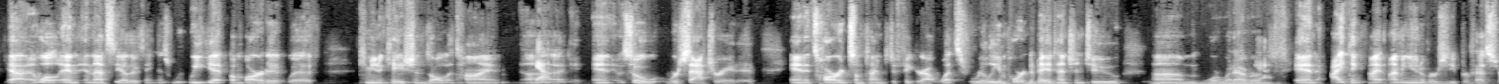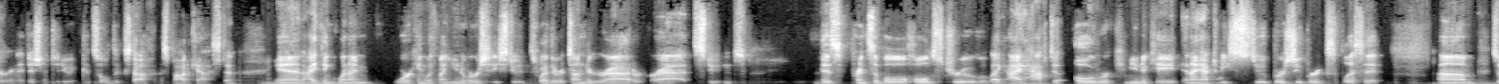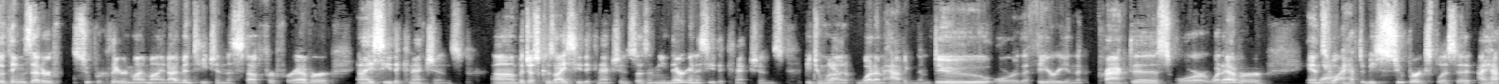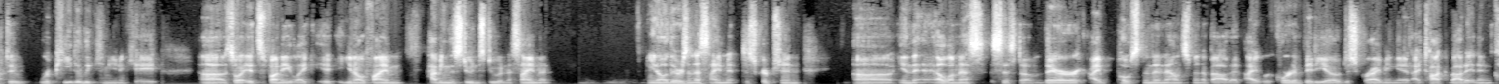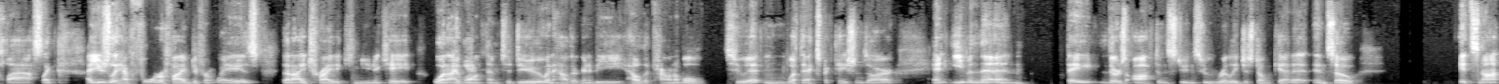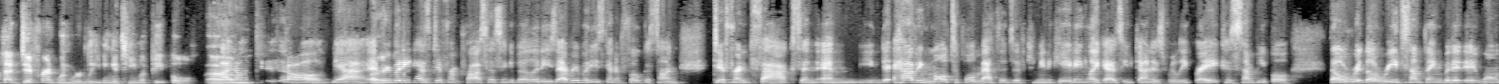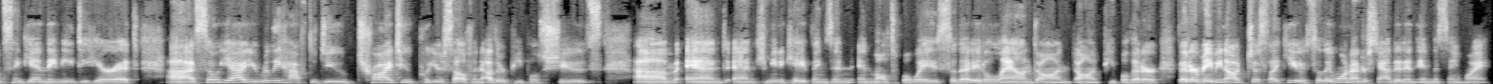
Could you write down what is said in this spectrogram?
Yeah, well, and and that's the other thing is we get bombarded with communications all the time, uh, yeah. and so we're saturated, and it's hard sometimes to figure out what's really important to pay attention to, um, or whatever. Yeah. And I think I, I'm a university professor in addition to doing consulting stuff in this podcast, and and I think when I'm working with my university students, whether it's undergrad or grad students, this principle holds true. Like I have to over communicate and I have to be super, super explicit. Um, so things that are super clear in my mind, I've been teaching this stuff for forever and I see the connections. Um, but just because I see the connections doesn't mean they're going to see the connections between yeah. what, I, what, I'm having them do or the theory and the practice or whatever. And yeah. so I have to be super explicit. I have to repeatedly communicate. Uh, so it's funny, like, it, you know, if I'm having the students do an assignment, you know, there's an assignment description uh, in the LMS system. There, I post an announcement about it. I record a video describing it. I talk about it in class. Like I usually have four or five different ways that I try to communicate what I yeah. want them to do and how they're going to be held accountable to it and what the expectations are. And even then, they there's often students who really just don't get it. And so it's not that different when we're leading a team of people. Um, I don't think it is at all. Yeah. Right? Everybody has different processing abilities. Everybody's going to focus on different facts and, and having multiple methods of communicating, like as you've done is really great. Cause some people they'll, re- they'll read something, but it, it, won't sink in. They need to hear it. Uh, so yeah, you really have to do, try to put yourself in other people's shoes um, and, and communicate things in, in multiple ways so that it'll land on, on people that are, that are maybe not just like you. So they won't understand it in, in the same same way.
